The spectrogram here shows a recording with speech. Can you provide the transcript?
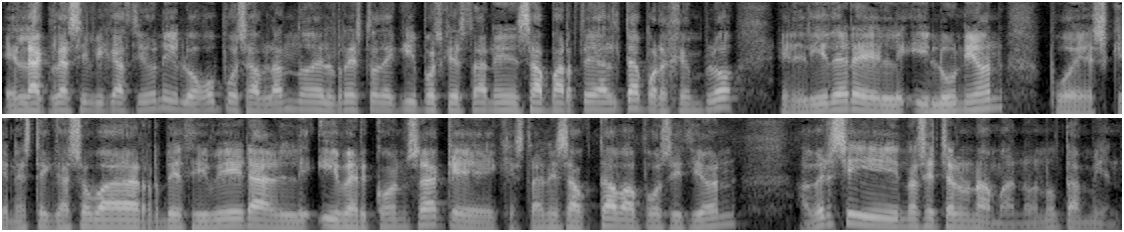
en la clasificación y luego pues hablando del resto de equipos que están en esa parte alta, por ejemplo, el líder, el Ilunion, pues que en este caso va a recibir al Iberconsa que, que está en esa octava posición, a ver si nos echan una mano, ¿no? También,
